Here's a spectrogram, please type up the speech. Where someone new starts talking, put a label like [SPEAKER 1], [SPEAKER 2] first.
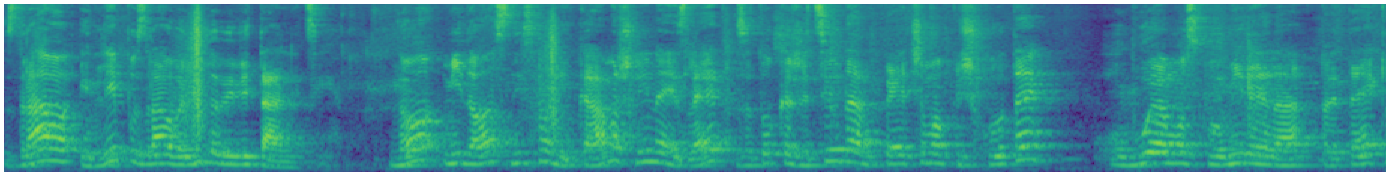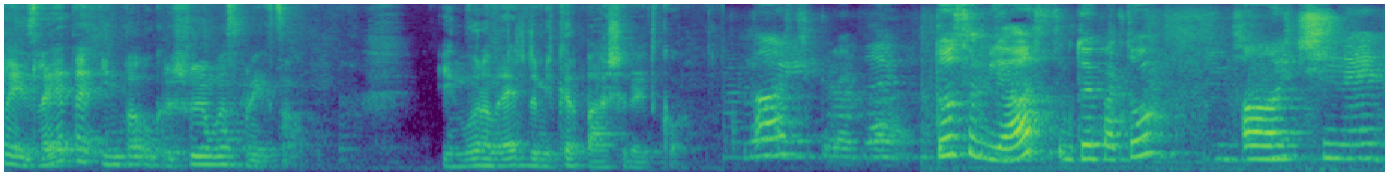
[SPEAKER 1] Zdravo in lepo zdrav v Lidlovi vitalnici. No, mi danes nismo nikamor šli na izlet, zato ker že cel dan pečemo piškote, obujamo spomine na pretekle izlete in pa okrašujemo s projekcijo. In moram reči, da mi kar paše, da je tako.
[SPEAKER 2] To sem jaz, kdo je pa to?
[SPEAKER 3] Očne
